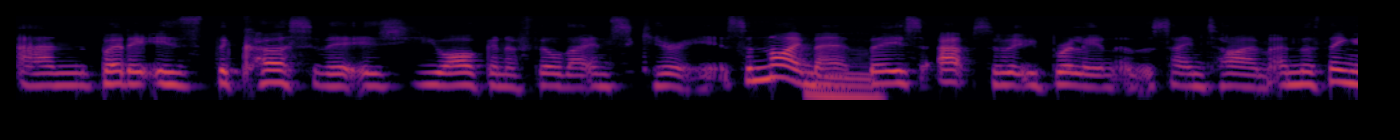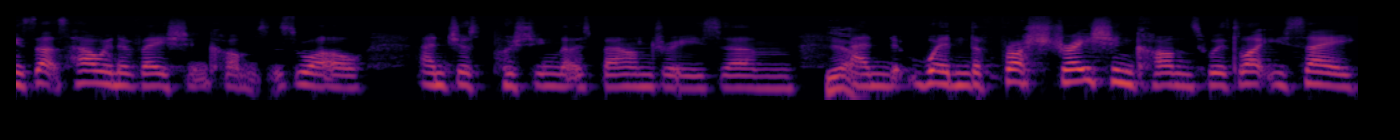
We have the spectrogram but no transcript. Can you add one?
and but it is the curse of it is you are going to feel that insecurity it's a nightmare mm. but it's absolutely brilliant at the same time and the thing is that's how innovation comes as well and just pushing those boundaries um yeah. and when the frustration comes with like you say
